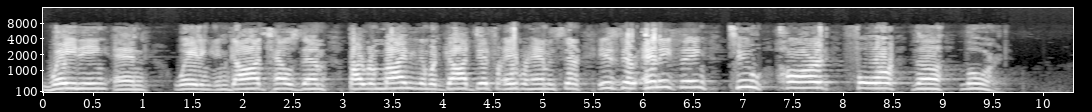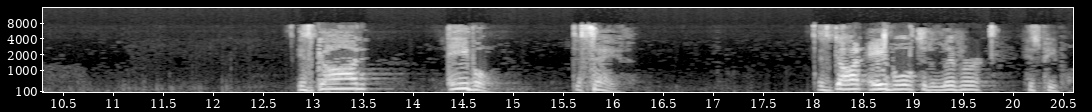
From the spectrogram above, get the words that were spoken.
waiting and waiting. And God tells them by reminding them what God did for Abraham and Sarah, is there anything too hard for the Lord? Is God able to save? Is God able to deliver his people?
